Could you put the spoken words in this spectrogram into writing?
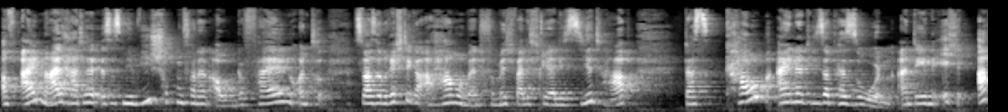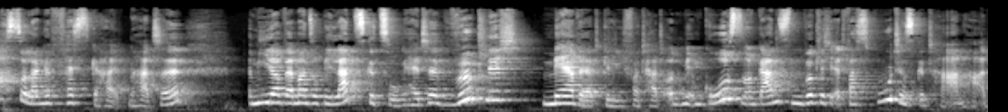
auf einmal hatte, ist es mir wie Schuppen von den Augen gefallen und es war so ein richtiger Aha-Moment für mich, weil ich realisiert habe, dass kaum eine dieser Personen, an denen ich ach so lange festgehalten hatte, mir, wenn man so Bilanz gezogen hätte, wirklich Mehrwert geliefert hat und mir im Großen und Ganzen wirklich etwas Gutes getan hat.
